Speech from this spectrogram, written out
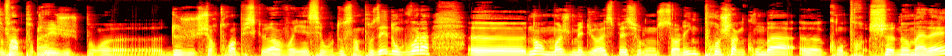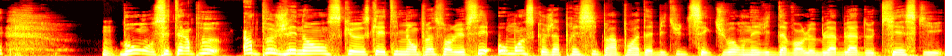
enfin pour tous les juges, pour euh, deux juges sur trois puisque un voyait Cerudo s'imposer. Donc voilà, euh, non, moi je mets du respect sur Long Sterling. Prochain combat euh, contre Sean O'Malley. Bon, c'était un peu un peu gênant ce que ce qui a été mis en place par l'UFC. Au moins, ce que j'apprécie par rapport à d'habitude, c'est que tu vois, on évite d'avoir le blabla de qui est-ce qui,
